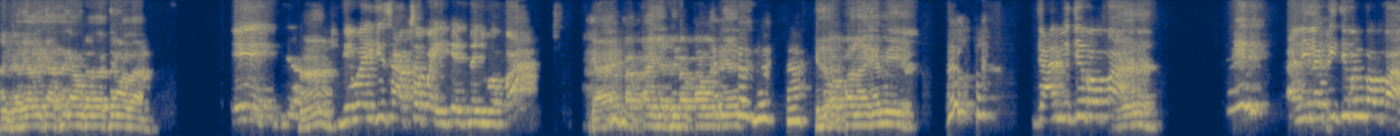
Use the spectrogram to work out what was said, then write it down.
आणि घरी आले की असं काम करायचं मला दिवाळीची साफसफाई घेत नाही पप्पा काय पप्पा येते पप्पा म्हणजे तिथे पप्पा नाही का मी? जान्हवीचे पप्पा? आणि लकीचे पण पप्पा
